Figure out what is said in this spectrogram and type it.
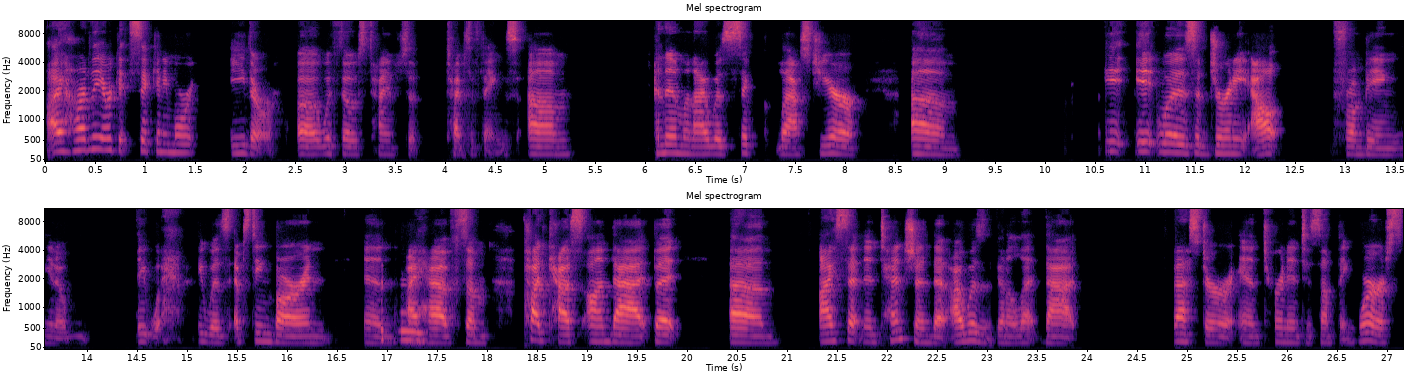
I hardly ever get sick anymore either uh, with those types of types of things. Um, and then when I was sick last year, um, it it was a journey out from being, you know, it it was Epstein Barr and and I Mhm. have some podcasts on that, but um, I set an intention that I wasn't going to let that fester and turn into something worse.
